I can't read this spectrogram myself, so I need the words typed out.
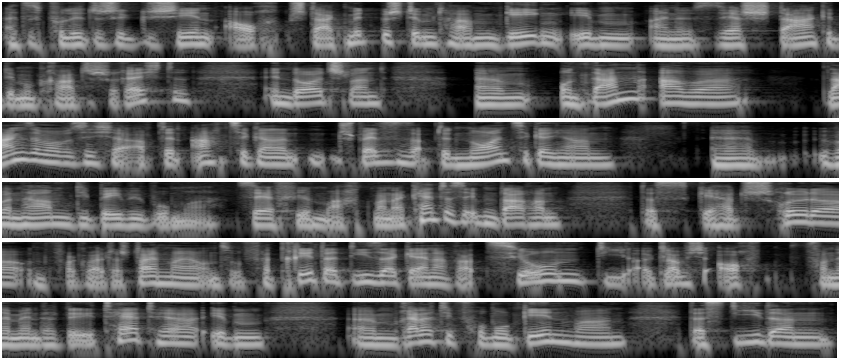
das politische Geschehen auch stark mitbestimmt haben gegen eben eine sehr starke demokratische Rechte in Deutschland ähm, und dann aber langsam aber sicher ab den 80er, spätestens ab den 90er Jahren äh, übernahmen die Babyboomer sehr viel Macht. Man erkennt es eben daran, dass Gerhard Schröder und Frank-Walter Steinmeier und so Vertreter dieser Generation, die, glaube ich, auch von der Mentalität her eben ähm, relativ homogen waren, dass die dann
